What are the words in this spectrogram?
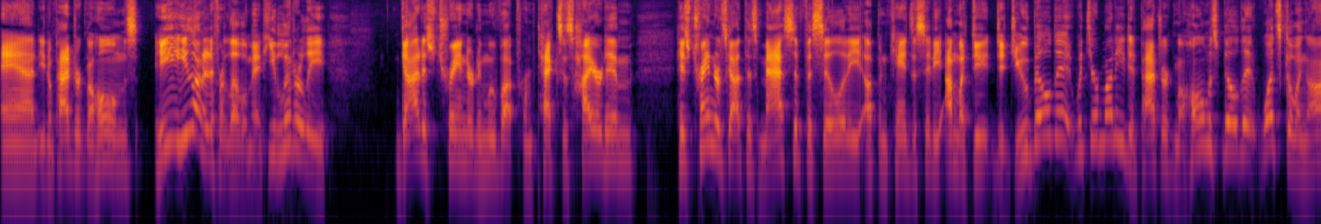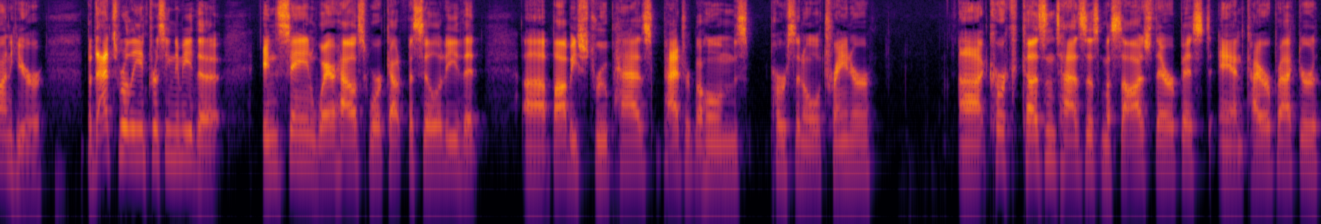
And, you know, Patrick Mahomes, he, he's on a different level, man. He literally got his trainer to move up from Texas, hired him. His trainer's got this massive facility up in Kansas City. I'm like, did you build it with your money? Did Patrick Mahomes build it? What's going on here? But that's really interesting to me. The insane warehouse workout facility that uh, Bobby Stroupe has, Patrick Mahomes' personal trainer. Uh, Kirk Cousins has this massage therapist and chiropractor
